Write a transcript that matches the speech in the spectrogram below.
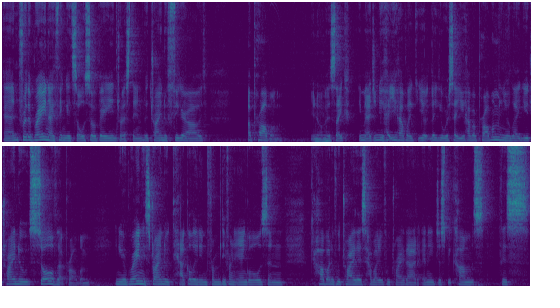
And for the brain i think it's also very interesting trying to figure out a problem you know mm-hmm. it's like imagine you, ha- you have like you like you were saying you have a problem and you're like you're trying to solve that problem. And your brain is trying to tackle it in from different angles and how about if we try this how about if we try that? And it just becomes this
